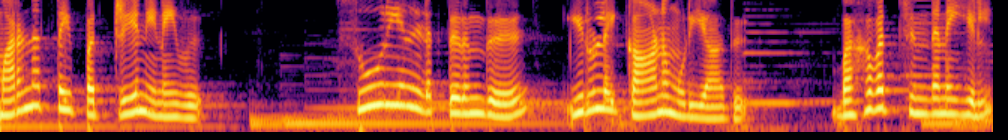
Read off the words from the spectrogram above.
மரணத்தை பற்றிய நினைவு. சூரியனிடத்திருந்து இருளை காண முடியாது. பகவத் சிந்தனையில்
